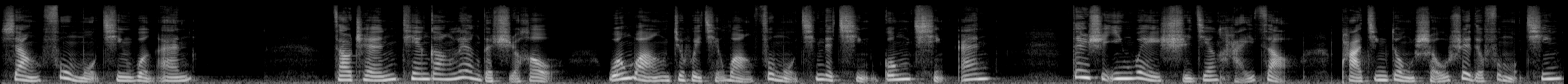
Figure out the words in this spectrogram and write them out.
向父母亲问安。早晨天刚亮的时候，文王就会前往父母亲的寝宫请安，但是因为时间还早，怕惊动熟睡的父母亲。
